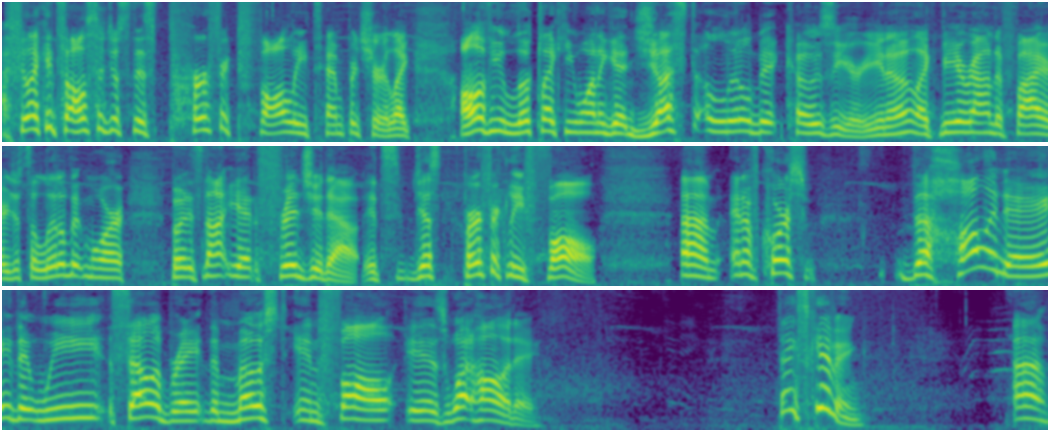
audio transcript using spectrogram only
I feel like it's also just this perfect folly temperature. Like all of you look like you want to get just a little bit cozier, you know, like be around a fire just a little bit more, but it's not yet frigid out. It's just perfectly fall. Um, and of course, the holiday that we celebrate the most in fall is what holiday? Thanksgiving. Uh,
